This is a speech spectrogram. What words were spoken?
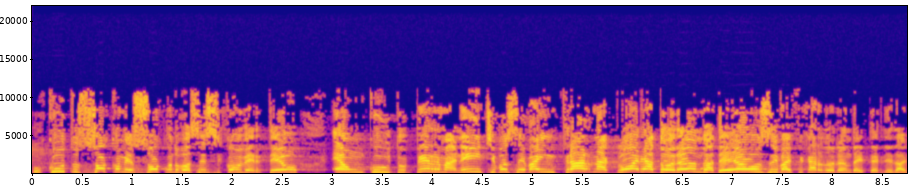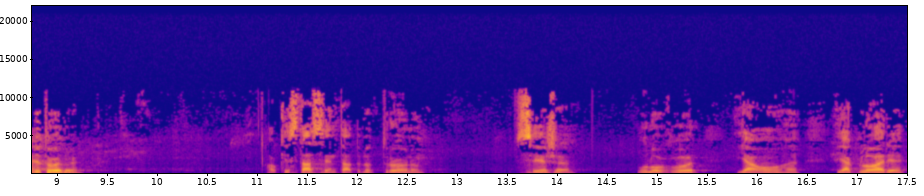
O culto só começou quando você se converteu, é um culto permanente, você vai entrar na glória adorando a Deus e vai ficar adorando a eternidade toda. Ao que está sentado no trono, seja o louvor e a honra e a glória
